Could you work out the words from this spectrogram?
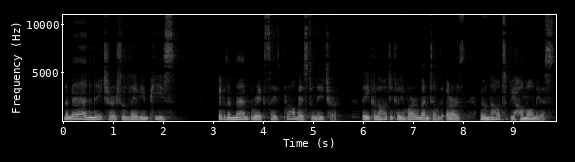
The man and nature should live in peace. If the man breaks his promise to nature, the ecological environment of the earth will not be harmonious.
